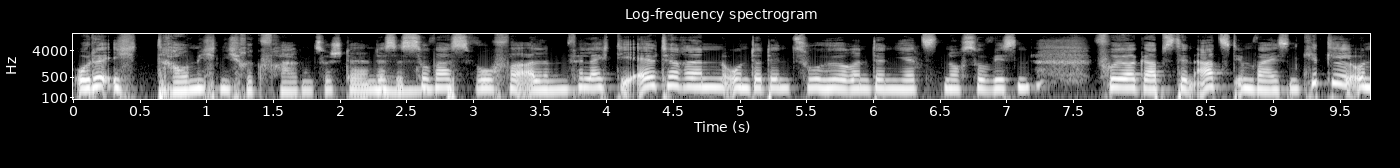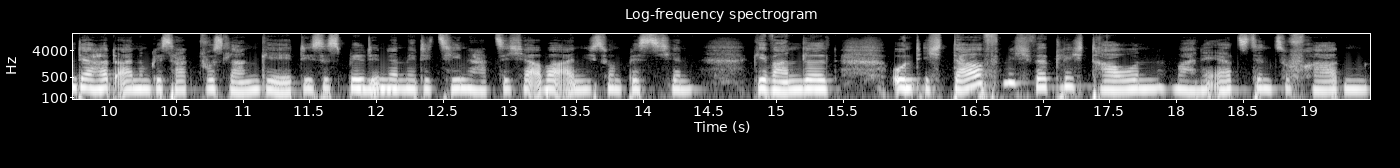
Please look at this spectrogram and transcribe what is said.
Oder ich traue mich nicht, Rückfragen zu stellen. Das mhm. ist sowas, wo vor allem vielleicht die Älteren unter den Zuhörenden jetzt noch so wissen. Früher gab es den Arzt im weißen Kittel und der hat einem gesagt, wo es lang geht. Dieses Bild mhm. in der Medizin hat sich ja aber eigentlich so ein bisschen gewandelt. Und ich darf mich wirklich trauen, meine Ärztin zu fragen,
